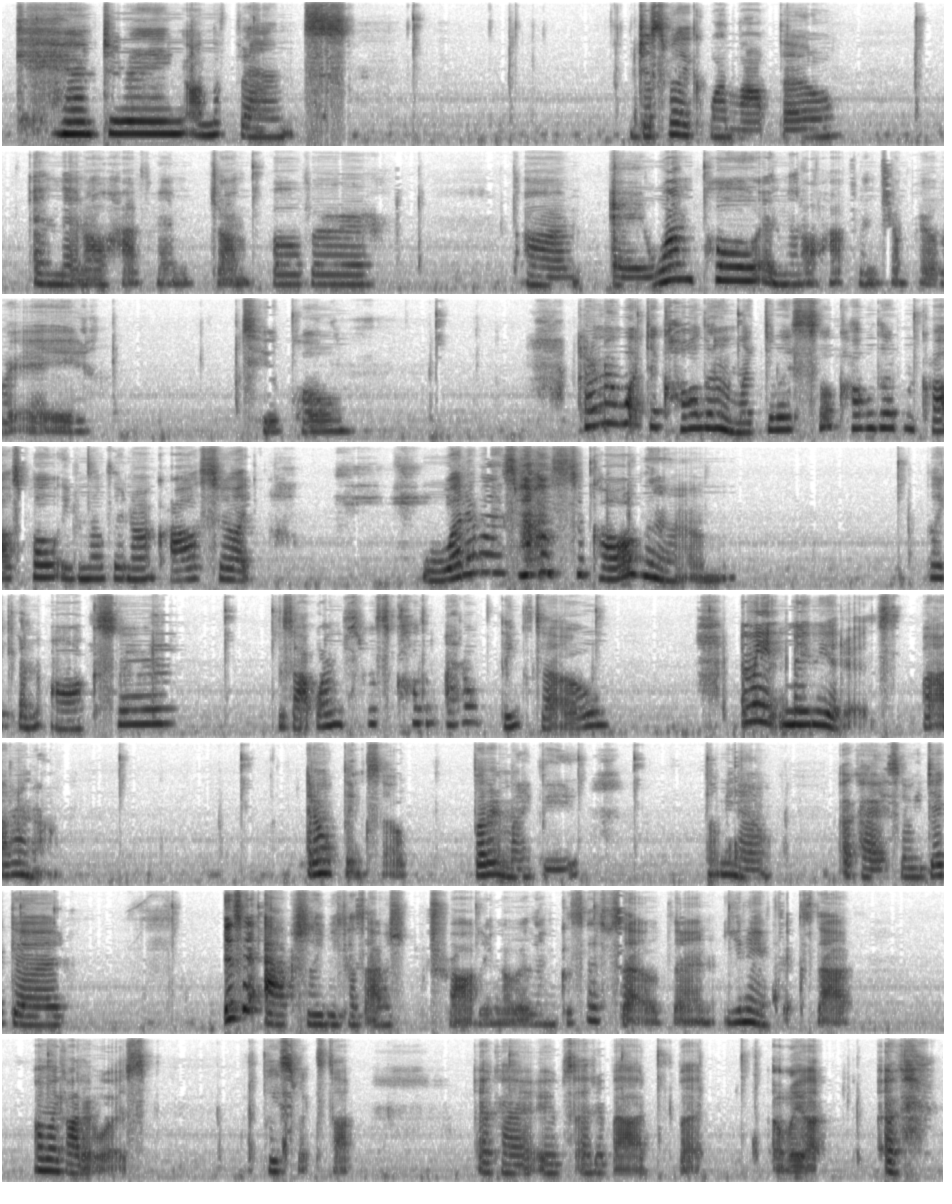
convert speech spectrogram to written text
cantering on the fence. Just for like one lap though. And then I'll have him jump over um, a one pole and then I'll have him jump over a two pole. I don't know what to call them. Like, do I still call them a cross pole even though they're not crossed? Or like, what am I supposed to call them? Like an oxer? Is that what I'm supposed to call them? I don't think so. I mean, maybe it is, but I don't know. I don't think so, but it might be. Let me know. Okay, so we did good. Is it actually because I was trotting over them? Because if so, then you need to fix that. Oh my god, it was. Please fix that. Okay, oops, I did bad, but, oh my god. Okay.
